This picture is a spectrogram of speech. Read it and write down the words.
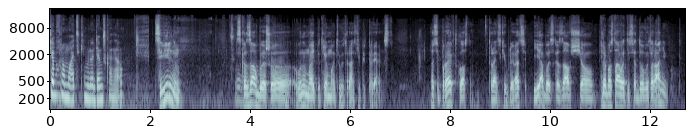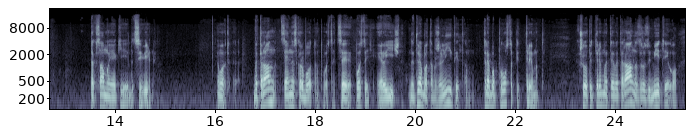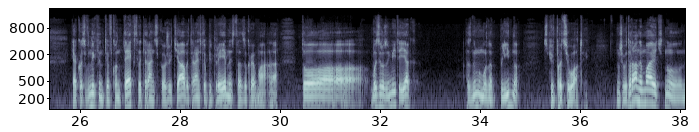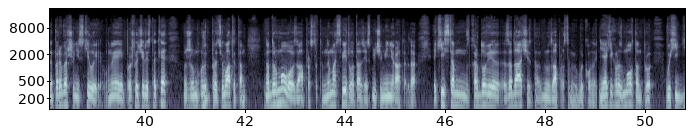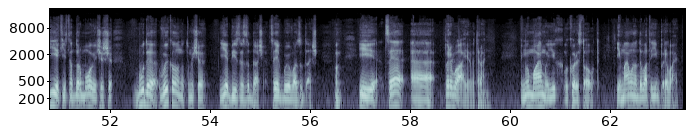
Що б громадським людям сказав? Цивільним сказав би, що вони мають підтримувати ветеранське підприємництво. Нас проєкт класний, ветеранські облігації. І я би сказав, що треба ставитися до ветеранів так само, як і до цивільних. От. Ветеран це не скорботна постать, це постать героїчна. Не треба там жаліти, там, треба просто підтримати. Якщо ви підтримуєте ветерана, зрозуміти його, якось вникнути в контекст ветеранського життя, ветеранського підприємництва, зокрема, да, то ви зрозумієте, як з ними можна плідно співпрацювати. Тому що ветерани мають ну, неперевершені скіли. Вони пройшли через таке, що можуть працювати там надурмово запросто. Там нема світла, та зараз включимо генератор. Да. Якісь там хардові задачі там, ну, запросто виконують. Ніяких розмов там про вихідні, якісь надурмові чи що. Буде виконано, тому що є бізнес-задача. Це як бойова задача. І це е, переваги ветеранів. І ми маємо їх використовувати. І маємо надавати їм переваги.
